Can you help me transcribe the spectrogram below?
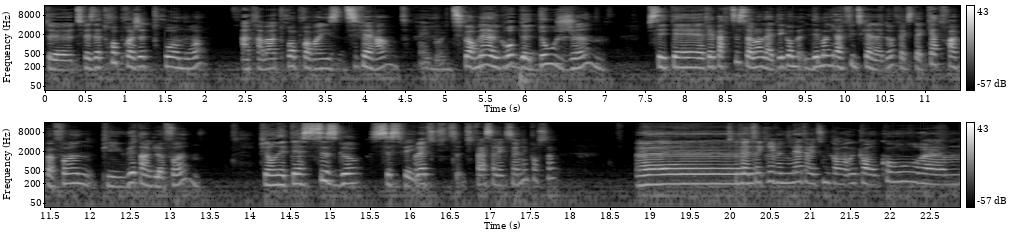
tu faisais trois projets de trois mois à travers trois provinces différentes. Hey. Tu formais un groupe de 12 jeunes. Puis c'était réparti selon la démographie du Canada. Fait que c'était quatre francophones puis huit anglophones. Puis on était six gars, six filles. Là, tu, tu- tu te fais sélectionner pour ça? Euh, Tu écrire une lettre, avais-tu un concours? euh,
